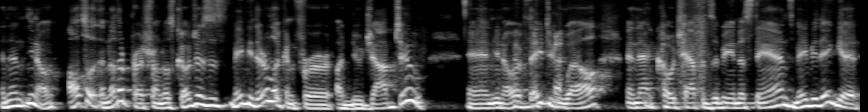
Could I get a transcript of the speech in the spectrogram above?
And then, you know, also another pressure on those coaches is maybe they're looking for a new job too. And you know, if they do well, and that coach happens to be in the stands, maybe they get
